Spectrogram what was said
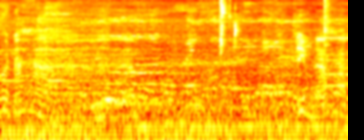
ก่อนนะครจิ้มแล้วครับ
